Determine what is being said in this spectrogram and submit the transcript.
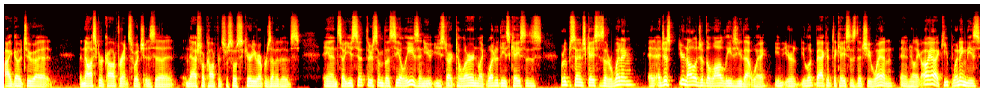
I go to a the NOSSCR conference, which is a national conference for Social Security representatives. And so you sit through some of those CLEs and you you start to learn like what are these cases, what are the percentage cases that are winning, and, and just your knowledge of the law leads you that way. You you look back at the cases that you win, and you're like, oh yeah, I keep winning these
